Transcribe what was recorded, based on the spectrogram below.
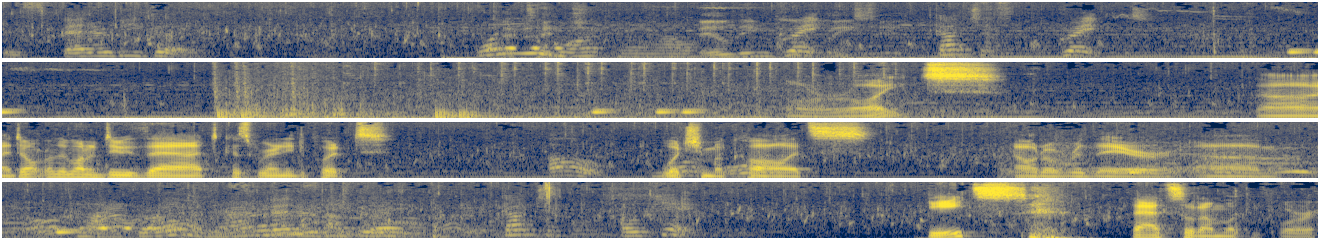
This better be good. What do you want now? Building Great. Gotcha. Great. Alright. Uh, I don't really want to do that because we're going to need to put Oh. whatchamacallits out over there. Um, My bow and arrows are ready. Gotcha. Okay. gates? That's what I'm looking for.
